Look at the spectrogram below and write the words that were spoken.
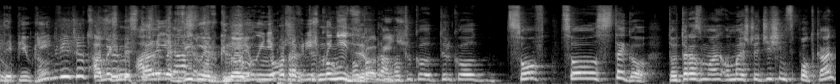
Grzesiu, tej piłki, no wiedział, a myśmy zrobić. stali jak widły w tylko- gnoju i nie potrafiliśmy tylko, nic no zrobić. Dobra, no tylko, tylko co, co z tego? To teraz ma, on ma jeszcze 10 spotkań,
